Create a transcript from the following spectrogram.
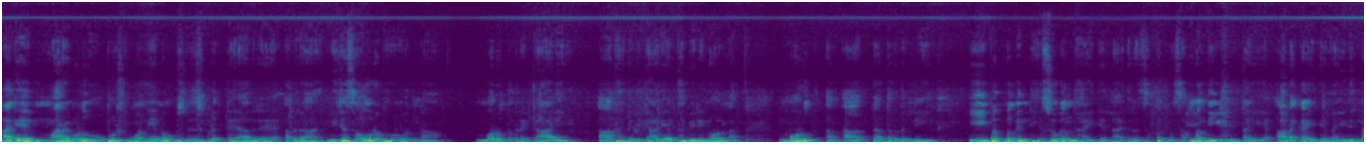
ಹಾಗೆ ಮರಗಳು ಪುಷ್ಪವನ್ನೇನು ಸೃಜಿಸ್ಬಿಡುತ್ತೆ, ಆದರೆ ಅದರ ನಿಜ ಸೌರಭವನ್ನು ಮರುತ್ ಗಾಳಿ. ಆ ಥರದಲ್ಲಿ ಗಾಳಿ ಅರ್ಥ ಬೇರೇನೂ ಅಲ್ಲ. ಮರುತ್ ಆ ಥರದಲ್ಲಿ ಈ ಪದ್ಮಗಂಧಿಯ ಸುಗಂಧ ಇದೆಯಲ್ಲ, ಇದರ ಪದ್ಮ ಸಂಬಂಧಿ ಇರುವಂಥ ಈ ಅಡಕ ಇದೆಯಲ್ಲ, ಇದನ್ನ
